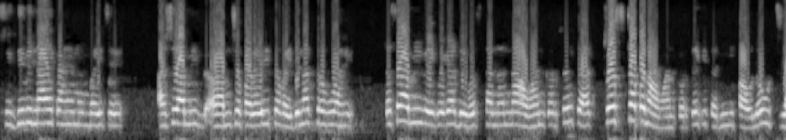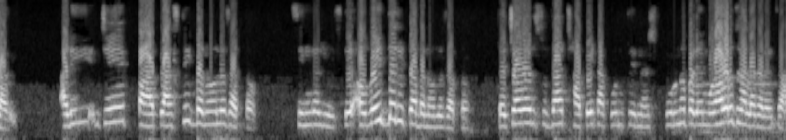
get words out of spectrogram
सिद्धिविनायक आहे मुंबईचे. असे आम्ही आमच्या परळीचं वैद्यनाथ प्रभू आहे. तसं आम्ही वेगवेगळ्या देवस्थानांना आव्हान करतोय त्या ट्रस्टला पण आव्हान करतोय की त्यांनी ही पावलं उचलावी. आणि जे प्लास्टिक बनवलं जातं सिंगल यूज ते अवैधरित्या बनवलं जातं त्याच्यावर सुद्धा छापे टाकून ते नश पूर्णपणे मुळावरच घाला करायचा.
